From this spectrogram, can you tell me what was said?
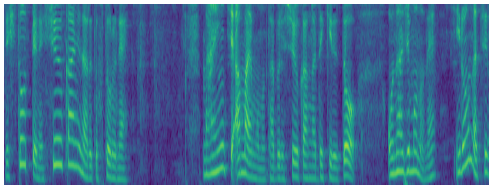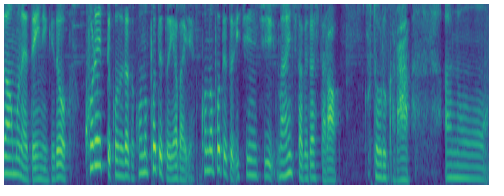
で、人ってね、習慣になると太るね。毎日甘いもの食べる習慣ができると、同じものね、いろんな違うものやったらいいねんけど、これってこの、だからこのポテトやばいで。このポテト一日、毎日食べ出したら太るから、あの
